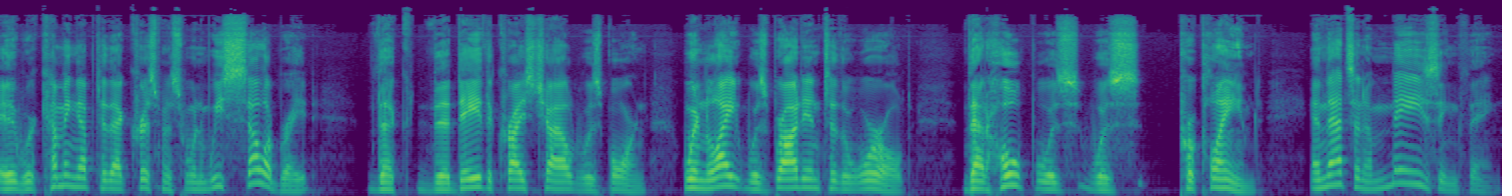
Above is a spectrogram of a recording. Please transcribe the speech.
Eh, we're coming up to that Christmas when we celebrate the, the day the Christ child was born, when light was brought into the world, that hope was was proclaimed. And that's an amazing thing.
